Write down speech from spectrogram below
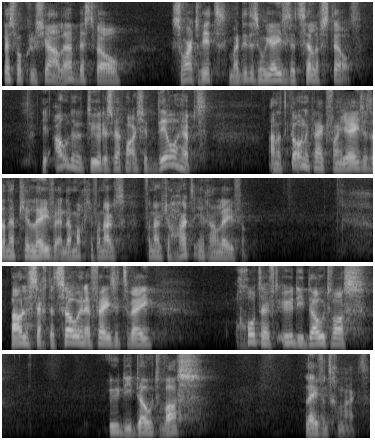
Best wel cruciaal, hè? best wel zwart-wit, maar dit is hoe Jezus het zelf stelt. Die oude natuur is weg, maar als je deel hebt aan het koninkrijk van Jezus, dan heb je leven en daar mag je vanuit, vanuit je hart in gaan leven. Paulus zegt het zo in Efeze 2. God heeft u die dood was, u die dood was, levend gemaakt.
